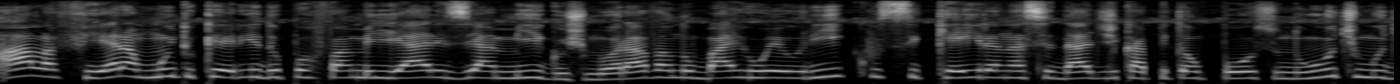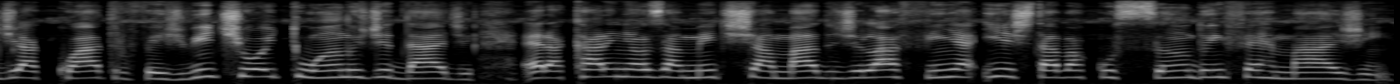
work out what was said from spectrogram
Alaf era muito querido por familiares e amigos, morava no bairro Eurico Siqueira, na cidade de Capitão Poço. No último dia 4, fez 28 anos de idade. Era carinhosamente chamado de Lafinha e estava cursando enfermagem.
